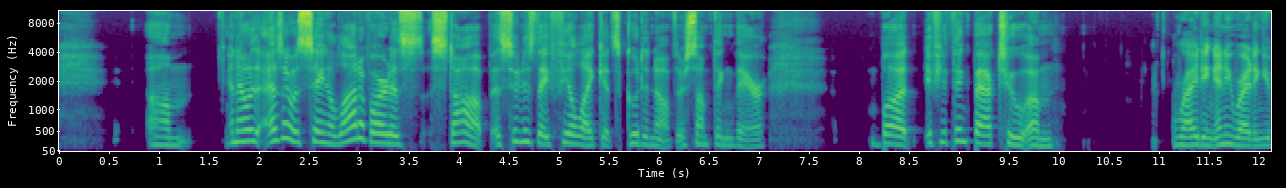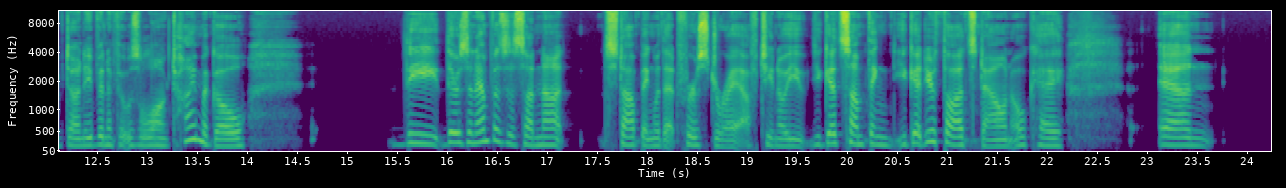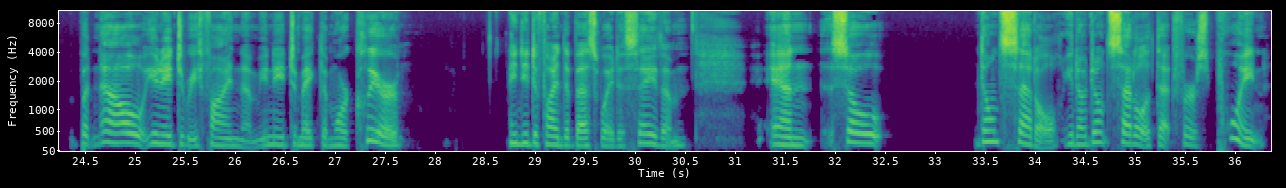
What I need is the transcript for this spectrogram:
Um, and I was, as I was saying, a lot of artists stop as soon as they feel like it's good enough. There's something there. But if you think back to um, writing, any writing you've done, even if it was a long time ago, the there's an emphasis on not stopping with that first draft. You know, you, you get something, you get your thoughts down, okay. And, but now you need to refine them. You need to make them more clear. You need to find the best way to say them. And so don't settle, you know, don't settle at that first point.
